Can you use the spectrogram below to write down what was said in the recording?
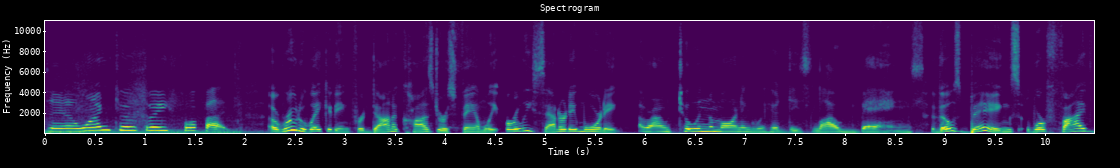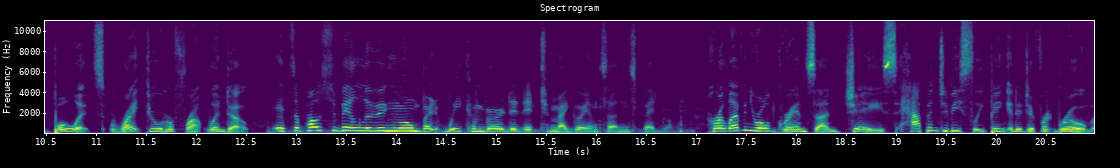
One, two, three, four, five. A rude awakening for Donna Cosder's family early Saturday morning. Around two in the morning, we heard these loud bangs. Those bangs were five bullets right through her front window. It's supposed to be a living room, but we converted it to my grandson's bedroom. Her 11 year old grandson, Jace, happened to be sleeping in a different room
